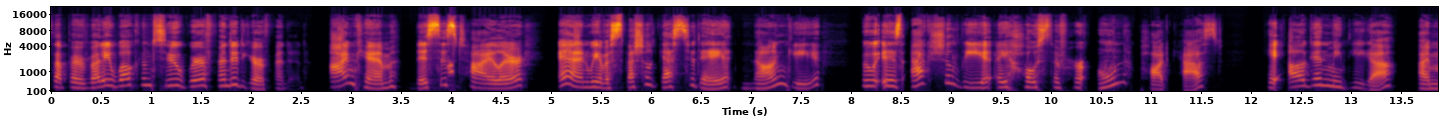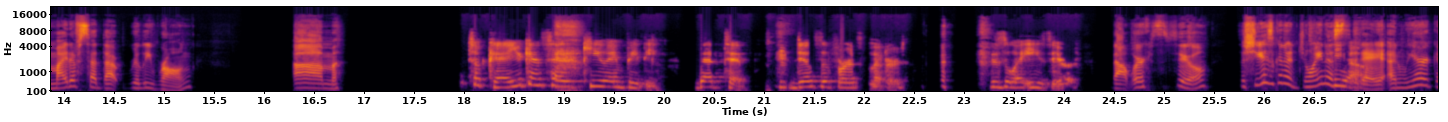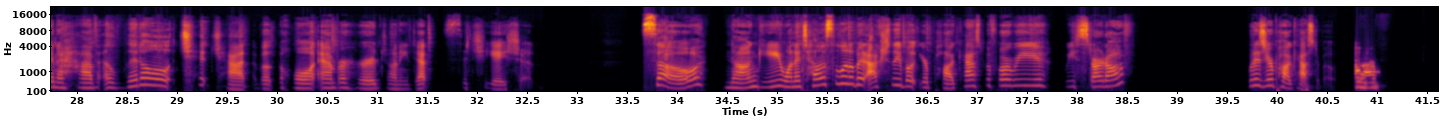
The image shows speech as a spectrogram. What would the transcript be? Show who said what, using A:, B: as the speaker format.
A: what's up, everybody? Welcome to We're Offended, You're Offended. I'm Kim. This is Tyler. And we have a special guest today, Nanyi, who is actually a host of her own podcast, Que Alguien Me Diga. I might have said that really wrong. Um,
B: It's okay. You can say QMPD. That's it. Just the first letters. This is way easier.
A: that works too. She is going to join us
B: Yeah.
A: today, and we are going to have a little chit chat about the whole Amber Heard Johnny Depp situation. So, Nanyi, you want to tell us a little bit actually about your podcast before we we start off? What is your podcast about?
